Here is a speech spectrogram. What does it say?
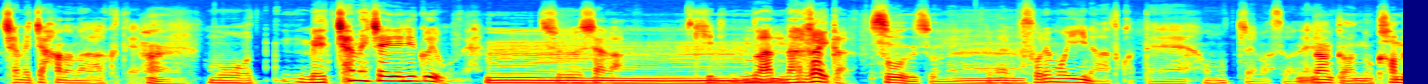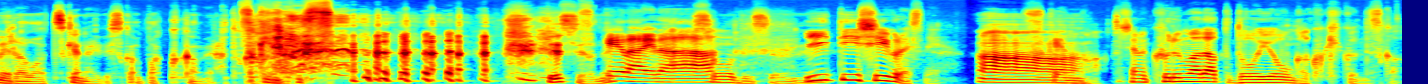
ちゃめちゃ鼻長くてはい。もうめちゃめちゃ入れにくいもんね。駐車が。きな長いから。そうですよね。かそれもいいなとかってね思っちゃいますよね。なんかあのカメラはつけないですか？バックカメラとか。つけないです。ですよつけねないな。そうですよね。ETC ぐらいですね。ああは。ちなみに車だとどういう音楽聴くんですか？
